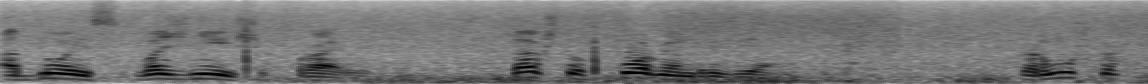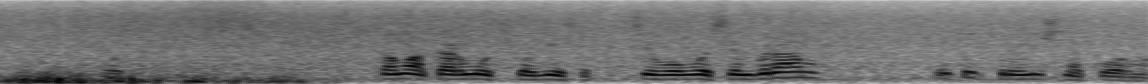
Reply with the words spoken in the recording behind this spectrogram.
одно из важнейших правил. Так что кормим, друзья. Кормушка. Вот. Сама кормушка весит всего 8 грамм. И тут прилично корма.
